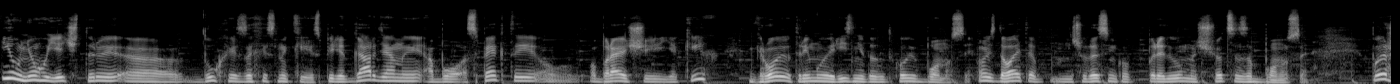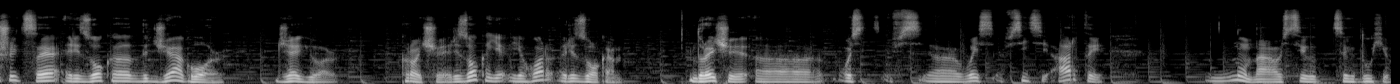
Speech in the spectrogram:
І у нього є чотири е, духи-захисники: Guardian або аспекти, обираючи яких герой отримує різні додаткові бонуси. Ось давайте швидесенько передивимося, що це за бонуси. Перший це Різока the Jaguar. Jaguar. Коротше, Різока Ягуар Різока. До речі, е, ось е, весь всі ці арти, ну, на ось цих, цих духів,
